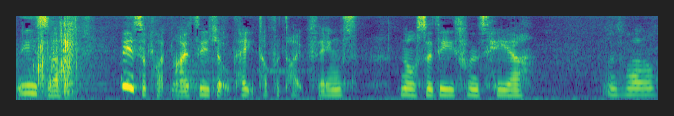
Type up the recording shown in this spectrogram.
These are these are quite nice. These little cake topper type things, and also these ones here as well.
